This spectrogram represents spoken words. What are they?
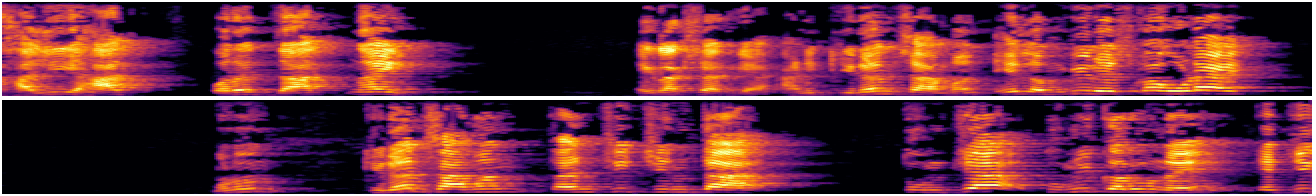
खाली हात परत जात नाही. एक लक्षात घ्या. आणि किरण सामंत हे लंबी रेसका ओढा आहेत. म्हणून किरण सावंतांची चिंता तुमच्या तुम्ही करू नये त्याची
